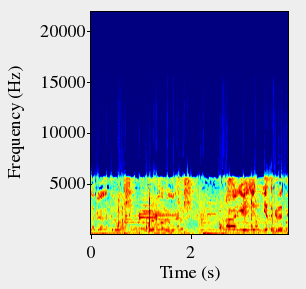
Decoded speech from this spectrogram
la cagada, pero todo el mundo le gusta. Ah, y, y, y es secreto.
